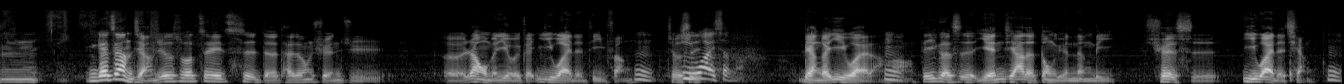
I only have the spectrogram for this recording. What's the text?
嗯应该这样讲，就是说这一次的台中选举，呃，让我们有一个意外的地方，嗯，就是意外什么？两个意外了哈、嗯第一个是严家的动员能力确实意外的强，嗯，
